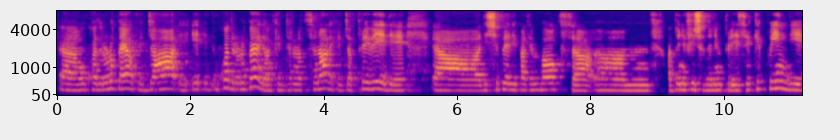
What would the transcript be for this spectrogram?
eh, un quadro europeo che già è, un quadro europeo e anche internazionale che già prevede eh, discipline di patent box ehm, a beneficio delle imprese e che quindi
